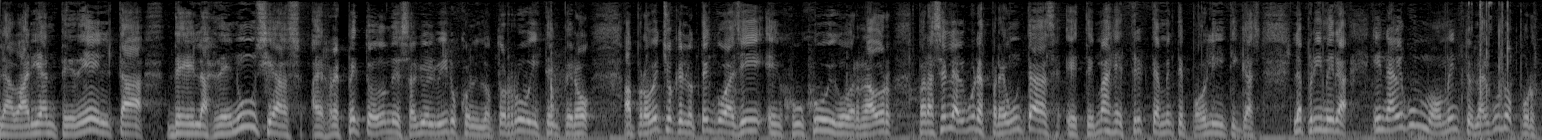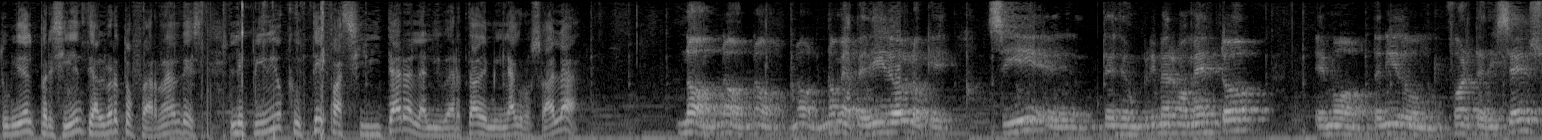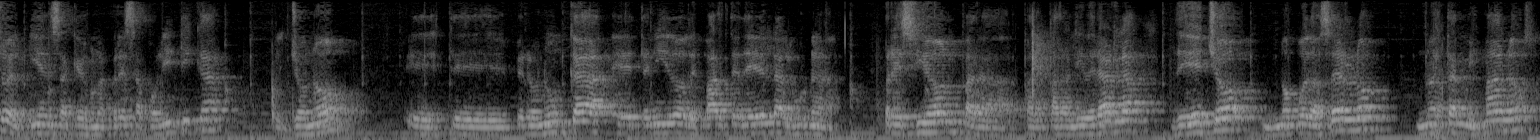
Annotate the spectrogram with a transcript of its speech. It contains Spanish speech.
la variante Delta, de las denuncias respecto de dónde salió el virus con el doctor Rubinstein, pero aprovecho que lo tengo allí en Jujuy, gobernador, para hacerle algunas preguntas este, más estrictamente políticas. La primera, ¿en algún momento, en alguna oportunidad, el presidente Alberto Fernández le pidió que usted facilitara la libertad de Milagro Sala? No, no, no, no, no me ha pedido lo que sí, eh, desde un primer momento hemos tenido un fuerte disenso, él piensa que es una presa política, yo no, este, pero nunca he tenido de parte de él alguna presión para, para, liberarla, de hecho no puedo hacerlo, no está en mis manos,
